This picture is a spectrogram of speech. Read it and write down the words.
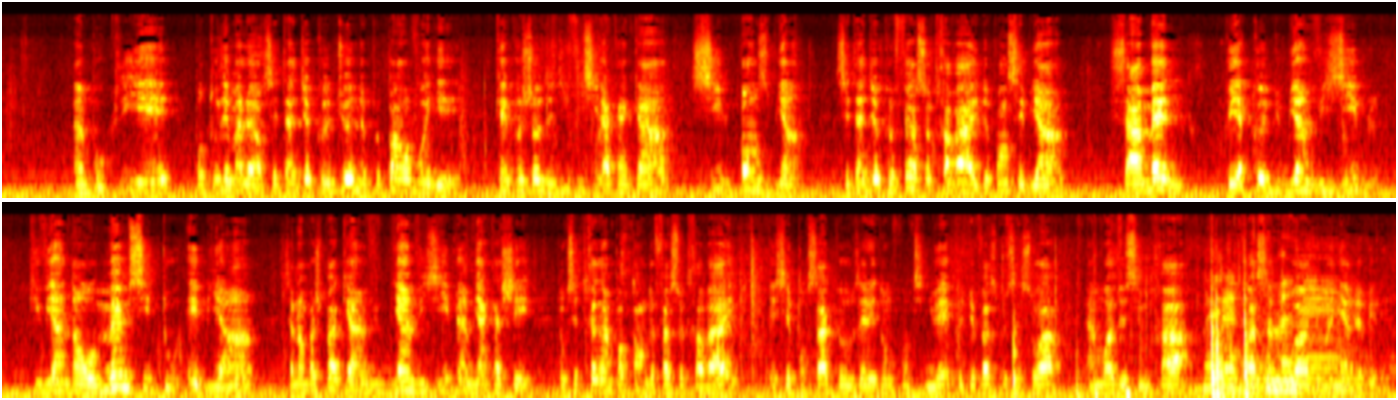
un bouclier pour tous les malheurs. C'est-à-dire que Dieu ne peut pas envoyer quelque chose de difficile à quelqu'un s'il pense bien. C'est-à-dire que faire ce travail de penser bien, ça amène qu'il n'y a que du bien visible qui vient d'en haut. Même si tout est bien, ça n'empêche pas qu'il y a un bien visible et un bien caché. Donc c'est très important de faire ce travail et c'est pour ça que vous allez donc continuer, que Dieu fasse que ce soit un mois de Simcha, qu'on voit cette de manière révélée.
